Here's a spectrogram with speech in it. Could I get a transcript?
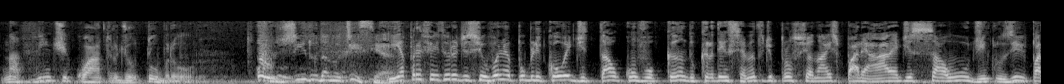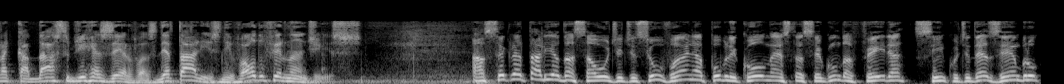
na 24 de outubro. O giro da notícia. E a Prefeitura de Silvânia publicou edital convocando credenciamento de profissionais para a área de saúde, inclusive para cadastro de reservas. Detalhes, Nivaldo Fernandes. A Secretaria da Saúde de Silvânia publicou nesta segunda-feira, 5 de dezembro,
